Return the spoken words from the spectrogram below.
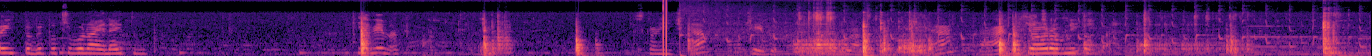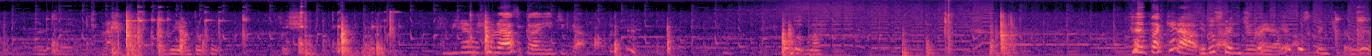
Vej, to by potřeboval na jiný tube. Já vím. Sklenička. Druhá sklenička. Tak. Chtěl rovný tohle. Já to trochu těžší. Chybí nám druhá sklenička. Tohle. To je taky rád. Je to sklenička? Je to sklenička, jo.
